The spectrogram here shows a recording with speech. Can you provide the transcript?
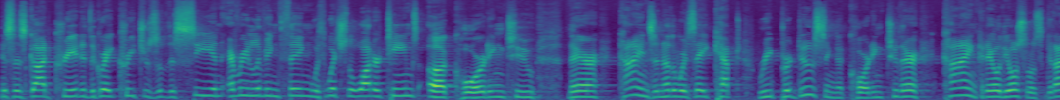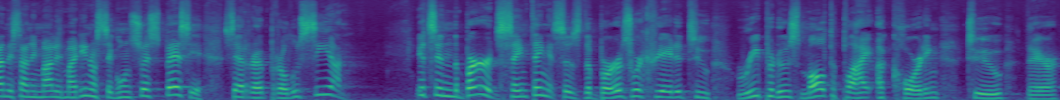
It says God created the great creatures of the sea and every living thing with which the water teems according to their kinds. In other words, they kept reproducing according to their kind. Creó Dios los grandes animales marinos según su especie. Se reproducían. It's in the birds, same thing. It says the birds were created to reproduce, multiply according to their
